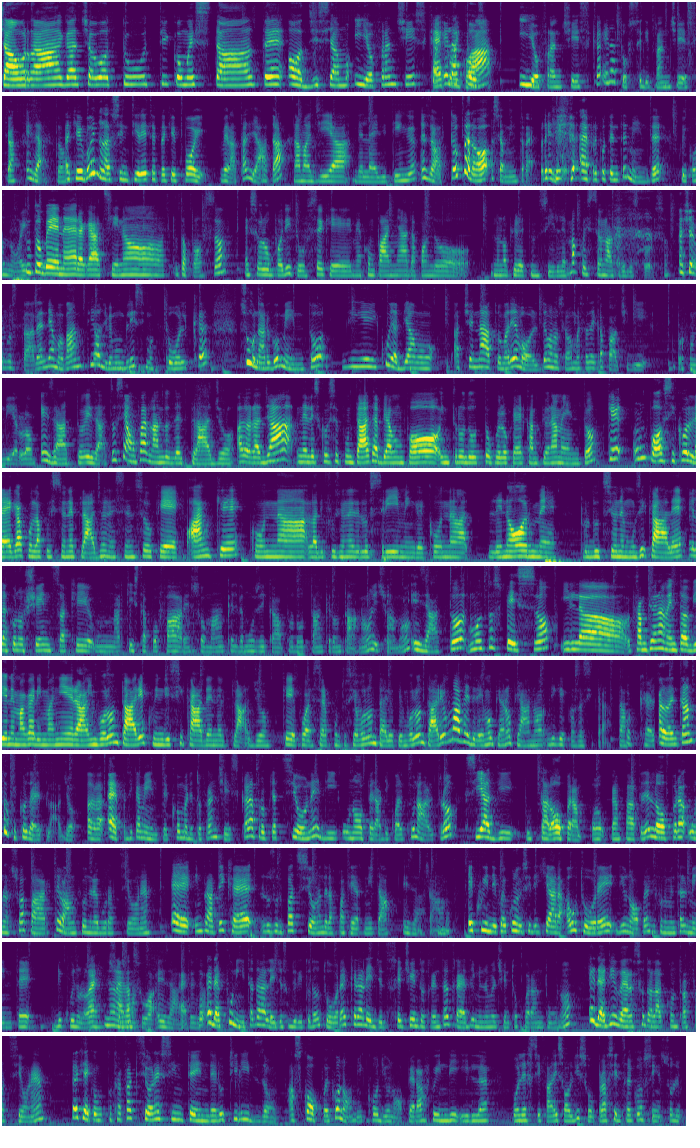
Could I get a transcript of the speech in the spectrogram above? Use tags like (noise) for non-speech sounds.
Ciao raga, ciao a tutti, come state? Oggi siamo io, Francesca e Eccomi la qua. tosse. Io, Francesca e la tosse di Francesca. Esatto. Perché voi non la sentirete perché poi verrà tagliata. La magia dell'editing. Esatto, però siamo in tre perché è prepotentemente qui con noi. Tutto bene, eh, ragazzi, no? Tutto a posto. È solo un po' di tosse che mi accompagna da quando non ho più le tonsille, ma questo è un altro discorso. (laughs) Lasciamo stare, andiamo avanti. Oggi abbiamo un bellissimo talk su un argomento di cui abbiamo accennato varie volte, ma non siamo mai stati capaci di approfondirlo. Esatto, esatto. Stiamo parlando del plagio. Allora, già nelle scorse puntate abbiamo un po' introdotto quello che è il campionamento, che un po' si collega con la questione plagio, nel senso che anche con eh, la diffusione dello streaming con eh, l'enorme produzione musicale E la conoscenza che un artista può fare, insomma, anche della musica prodotta anche lontano, diciamo. Esatto, molto spesso il uh, campionamento avviene magari in maniera involontaria e quindi si cade nel plagio, che può essere appunto sia volontario che involontario, ma vedremo piano piano di che cosa si tratta. Ok, allora intanto che cos'è il plagio? Allora è praticamente, come ha detto Francesca, l'appropriazione di un'opera di qualcun altro, sia di tutta l'opera o gran parte dell'opera, una sua parte o anche un'elaborazione. E in pratica è l'usurpazione della paternità. Esatto. Diciamo. E quindi qualcuno che si dichiara autore di un'opera che fondamentalmente di cui non lo è. Non è insomma. la sua, esatto, Ecco, esatto. ed è punita dalla legge sul diritto d'autore, che è la legge 633 del 1941, ed è diverso dalla contraffazione, perché con contraffazione si intende l'utilizzo a scopo economico di un'opera, quindi il volersi fare i soldi sopra senza il consenso eh,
